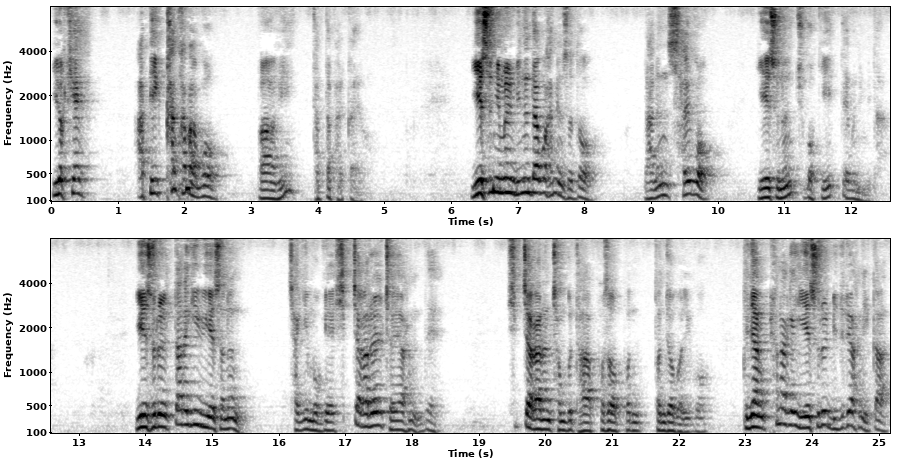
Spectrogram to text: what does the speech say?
이렇게 앞이 캄캄하고 마음이 답답할까요? 예수님을 믿는다고 하면서도 나는 살고 예수는 죽었기 때문입니다. 예수를 따르기 위해서는 자기 목에 십자가를 져야 하는데 십자가는 전부 다 벗어 던져버리고 그냥 편하게 예수를 믿으려 하니까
